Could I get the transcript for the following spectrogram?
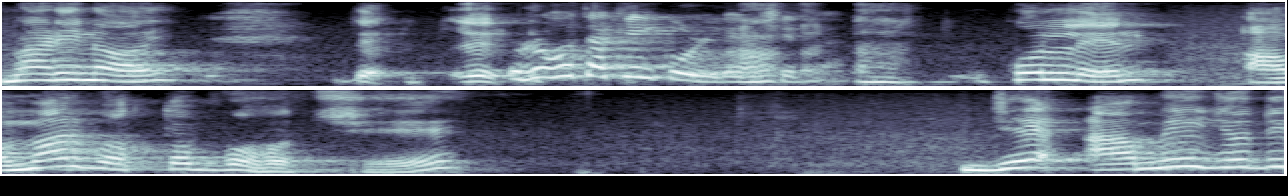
বাড়ি নয়। রোহতাকেই করলেন সেটা। করলেন আমার বক্তব্য হচ্ছে যে আমি যদি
